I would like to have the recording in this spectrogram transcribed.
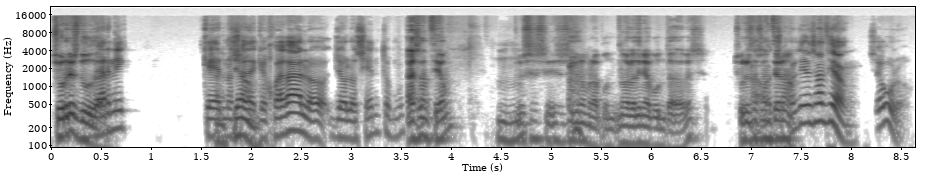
Churres duda. Bernie, que no sé de Sanción. qué juega, lo- yo lo siento mucho. ¿Hay sanción? Ujú. Pues ese, ese sí no, me la, no lo tenía apuntado, ¿ves? No, está sancionado. ¿Churri tiene sanción? Seguro.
